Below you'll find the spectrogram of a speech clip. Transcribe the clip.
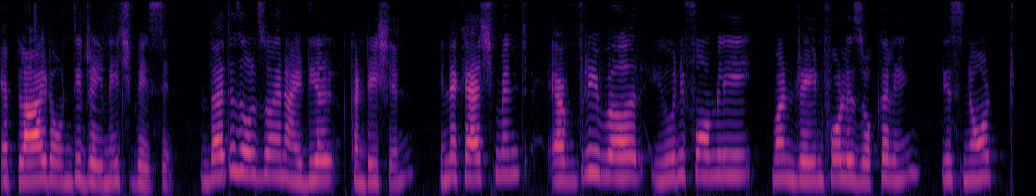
applied on the drainage basin. That is also an ideal condition. In a catchment, everywhere uniformly one rainfall is occurring is not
